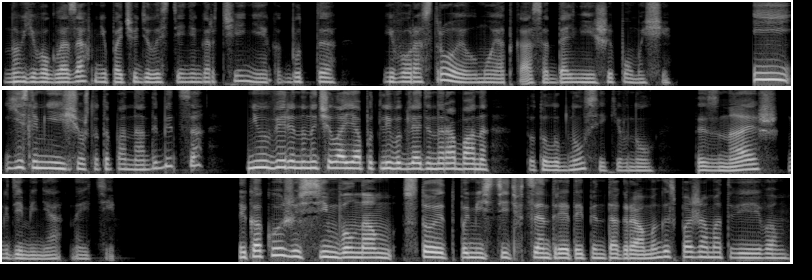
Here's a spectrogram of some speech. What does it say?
но в его глазах мне почудилась тень огорчения, как будто его расстроил мой отказ от дальнейшей помощи. «И если мне еще что-то понадобится...» Неуверенно начала я, пытливо глядя на Рабана. Тот улыбнулся и кивнул. «Ты знаешь, где меня найти». «И какой же символ нам стоит поместить в центре этой пентаграммы, госпожа Матвеева?»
